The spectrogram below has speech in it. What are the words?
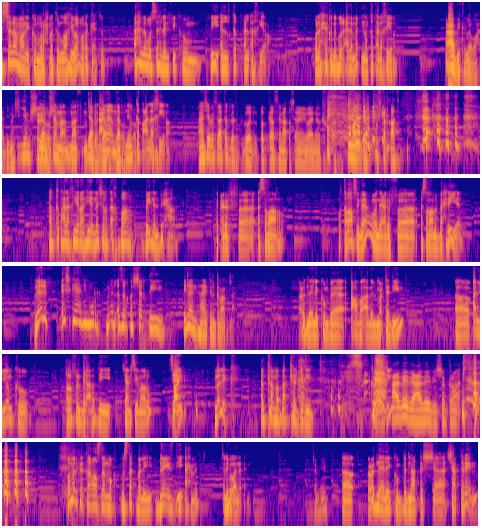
السلام عليكم ورحمة الله وبركاته. أهلا وسهلا فيكم في القطعة الأخيرة. ولا إحنا كنا نقول على متن القطعة الأخيرة؟ عادي كل واحد يمشي. يمشي. جرب. تمام ما في مشكلة. جرب،. القطعة الأخيرة. أهم شيء بس لا تفلت تقول البودكاست يناقش أنمي وأنمي. مانجا مشتقات. القطعة الأخيرة هي نشرة أخبار بين البحار. نعرف آه، أسرار. القراصنة ونعرف آه، أسرار البحرية. ونعرف إيش قاعد يمر من الأزرق الشرقي إلى نهاية الجراند لاين. عدنا إليكم بأعضائنا المعتادين آه اليونكو رفل جاردي شامسي مارو سعيد. ملك الكاما باك الجديد. كوراجي حبيبي حبيبي شكرا. وملك القراصنة المستقبلي بليز دي أحمد اللي هو أنا يعني. جميل. عدنا إليكم بنناقش آه، شابترين.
